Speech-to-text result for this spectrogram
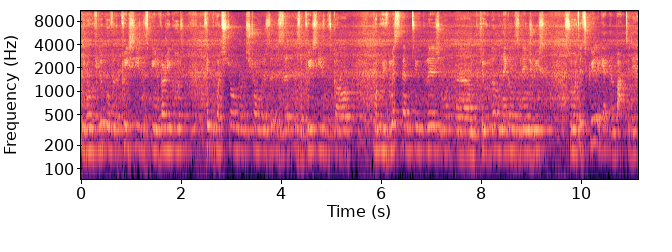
you know, if you look over the pre-season, it's been very good. I think we've got stronger and stronger as, as, the, as the pre-season's gone on, but we've missed them two players, you know, um, through little niggles and injuries. So it's great to get them back today.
